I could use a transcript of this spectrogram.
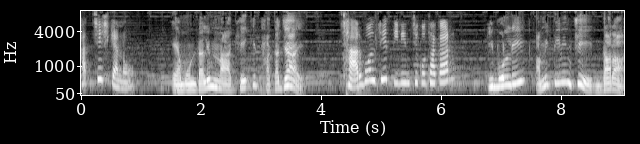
খাচ্ছিস কেন? এমন ডালিম না খেয়ে কি থাকা যায়? ছাড় বলছি তিন ইঞ্চি কোথাকার। কি বললি? আমি তিন ইঞ্চি দাঁড়া।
